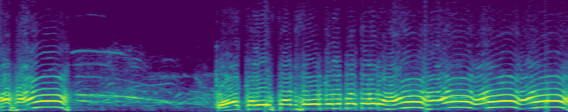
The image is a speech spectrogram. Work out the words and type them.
ఆహా కేకలేస్తాడు ఎవరికి వెళ్ళిపోతారు హా, హా, హా, హా.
